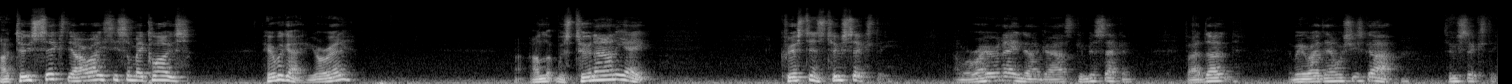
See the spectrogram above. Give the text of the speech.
All right, 260. I see somebody close. Here we go. You all ready? I look, it was 298. Kristen's 260. I'm going to write her name down, guys. Give me a second. If I don't, let me write down what she's got. 260.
